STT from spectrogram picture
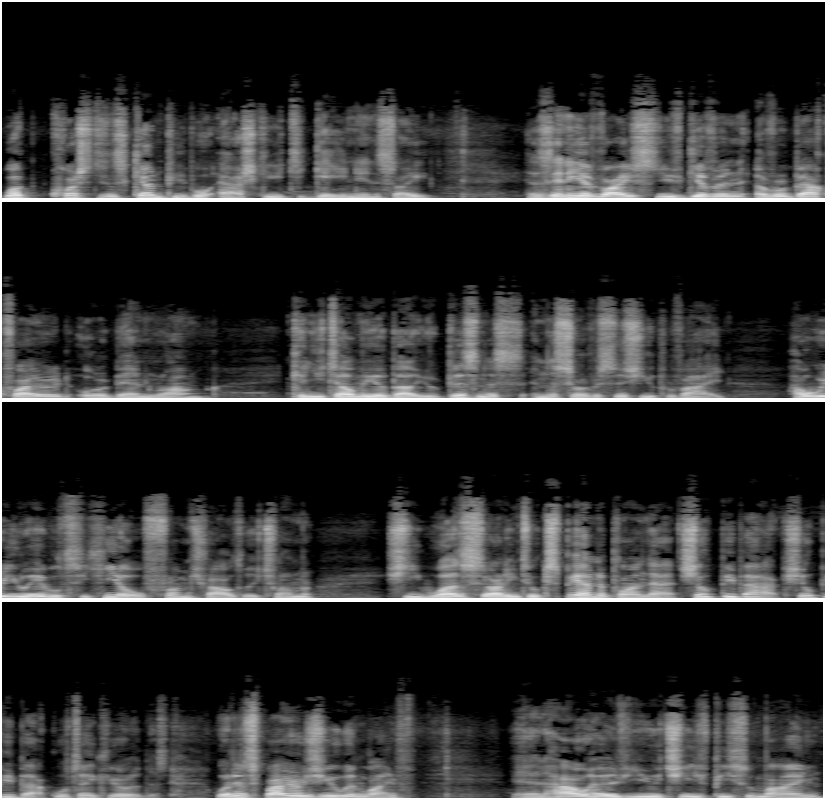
What questions can people ask you to gain insight? Has any advice you've given ever backfired or been wrong? Can you tell me about your business and the services you provide? How were you able to heal from childhood trauma she was starting to expand upon that. She'll be back. She'll be back. We'll take care of this. What inspires you in life? And how have you achieved peace of mind?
